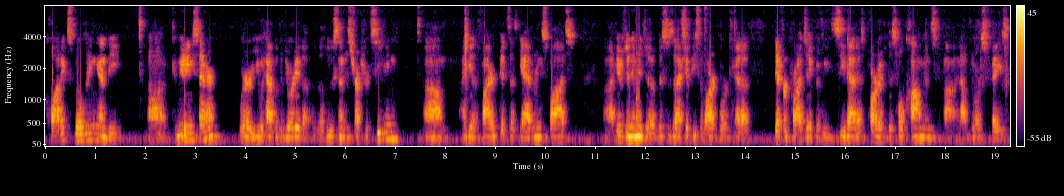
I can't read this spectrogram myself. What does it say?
aquatics building and the uh, community center, where you would have the majority of the, the loose and structured seating. Um, idea of fire pits as gathering spots. Uh, here's an image of this is actually a piece of artwork at a different project, but we see that as part of this whole commons uh, and outdoor space.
